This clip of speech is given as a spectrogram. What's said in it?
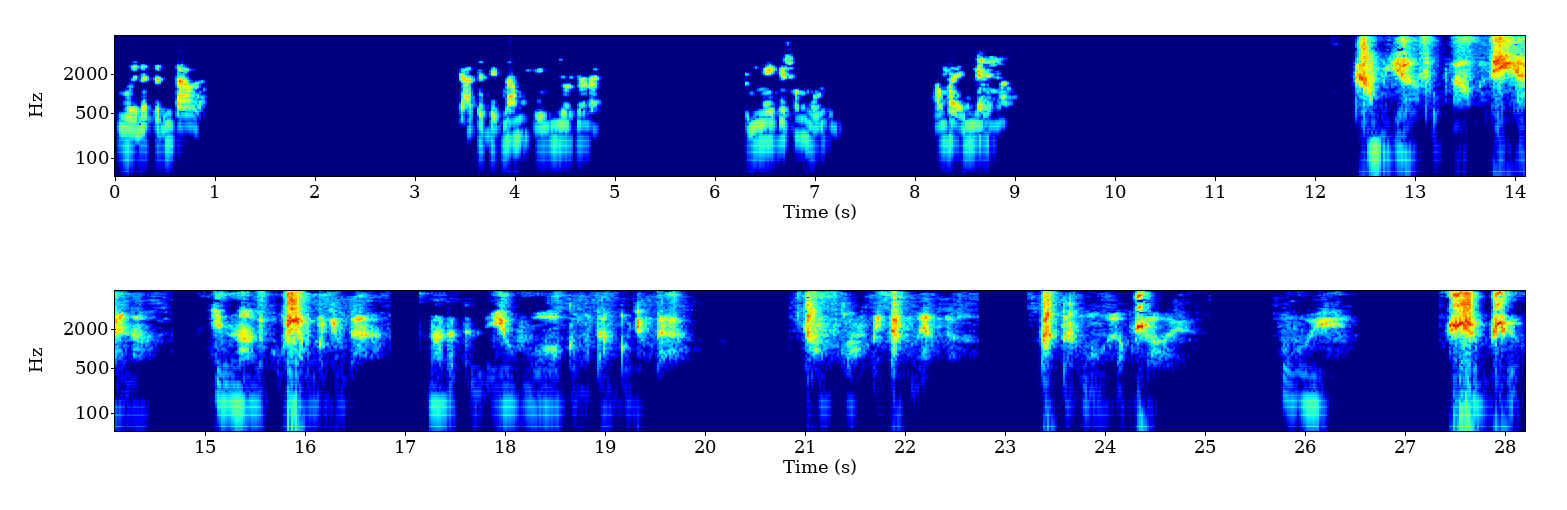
Người nó tỉnh táo rồi trả cho thiệt lắm thì vô chỗ này. Thì nghe cái sống mũi. Không phải anh nghe mắt không giờ phút nào mà lý khai nó chính nó là cuộc sống của chúng ta. Nó là tình yêu vô cùng tận của chúng ta. Không còn bị tắc nghẽn nữa. Bắt được nguồn gốc rồi. Vui. Sung sướng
